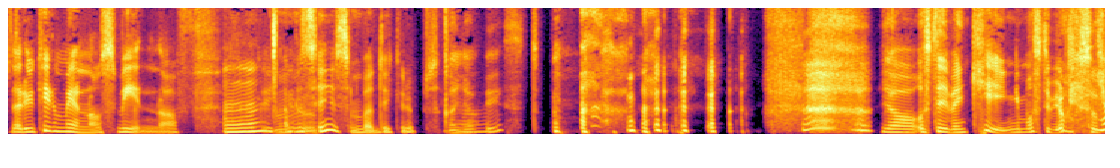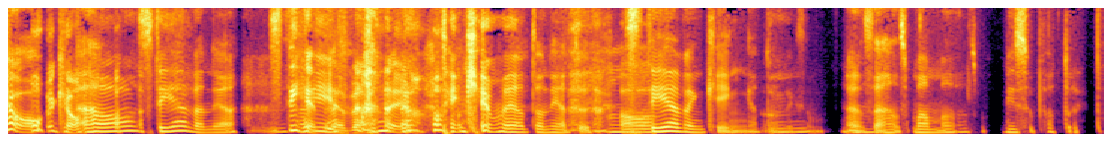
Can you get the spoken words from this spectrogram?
Det är ju till och med någon Smirnoff. Mm, ja, precis, som bara dyker upp. Så. Ja, ja, visst. ja, och Stephen King måste vi också Ja. fråga om. Ja, Steven ja. Steven. ja. Tänker mig att han heter. Mm. Stephen King. Att han Mm. liksom, mm. så här, hans mamma missuppfattar det.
